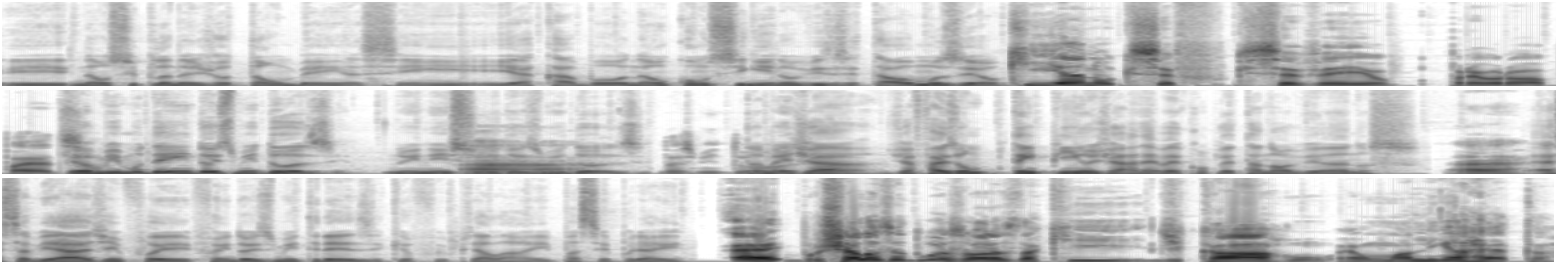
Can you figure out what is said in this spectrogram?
E não se planejou tão bem assim e acabou não conseguindo visitar o museu. Que ano que você que veio para a Europa, Edson? Eu me mudei em 2012, no início ah, de 2012. 2012. Também já, já faz um tempinho já, né? Vai completar nove anos. É. Essa viagem foi, foi em 2013 que eu fui para lá e passei por aí. É, Bruxelas é duas horas daqui de carro, é uma linha reta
